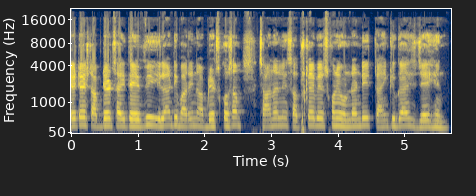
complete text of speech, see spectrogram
లేటెస్ట్ అప్డేట్స్ అయితే ఇవి. ఇలాంటి మరిన్ని అప్డేట్స్ కోసం ఛానల్ని సబ్స్క్రైబ్ చేసుకొని ఉండండి. థ్యాంక్ యూ గైస్ జై హింద్.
